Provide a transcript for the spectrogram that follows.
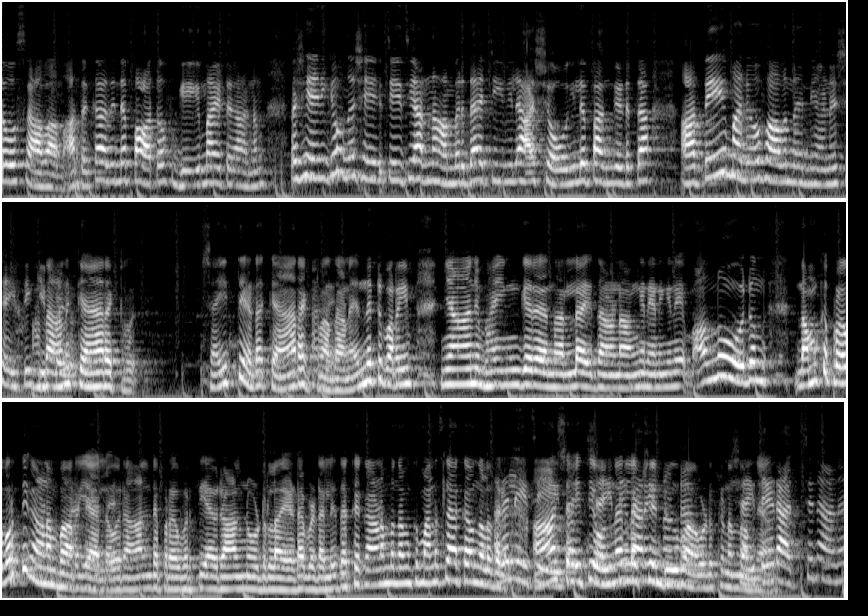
ലോസ് ആവാം. അതൊക്കെ അതിന്റെ പാർട്ട് ഓഫ് ഗെയിം ആയിട്ട് കാണും. പക്ഷെ എനിക്ക് തോന്നുന്നു ചേച്ചി അന്ന് അമൃത ടി വിയിൽ ആ ഷോയിൽ പങ്കെടുത്ത അതേ മനോഭാവം തന്നെയാണ് ശൈത്യക്ക് ക്യാരക്ടർ ശൈത്യയുടെ ക്യാരക്ടർ അതാണ്. എന്നിട്ട് പറയും ഞാൻ ഭയങ്കര നല്ല ഇതാണ്. അങ്ങനെയാണ് ഇങ്ങനെ. അതൊന്നും ഒരു നമുക്ക് പ്രവൃത്തി കാണുമ്പോൾ അറിയാമല്ലോ ഒരാളുടെ പ്രവൃത്തി ഒരാളിനോടുള്ള ഇടപെടൽ ഇതൊക്കെ കാണുമ്പോൾ നമുക്ക് മനസ്സിലാക്കാവുന്നുള്ളത്. ആ ശൈത്യം ഒന്നര ലക്ഷം രൂപ കൊടുക്കണം ശൈത്യയുടെ അച്ഛനാണ്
